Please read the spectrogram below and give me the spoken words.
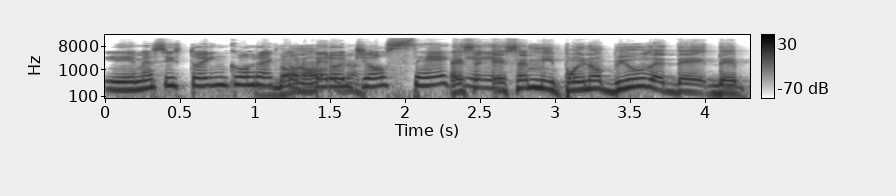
y dime si estoy incorrecto, No, no, pero mira. yo sé que... Ese, ese es mi point of view desde de,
